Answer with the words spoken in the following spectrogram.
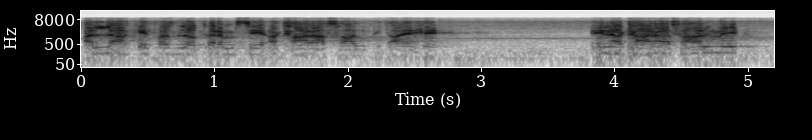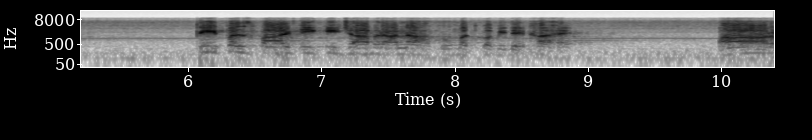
اللہ کے فضل و کرم سے اٹھارہ سال بتائے ہیں۔ ان اٹھارہ سال میں پیپلز پارٹی کی جابرانہ حکومت کو بھی دیکھا ہے اور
